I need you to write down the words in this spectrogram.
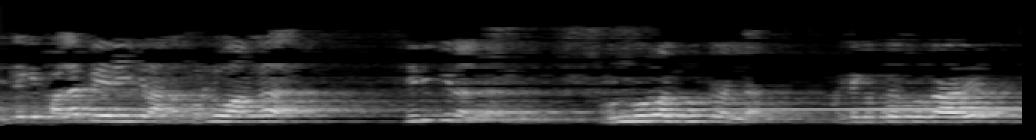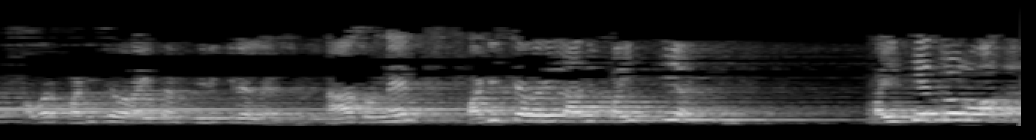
இன்னைக்கு பல பேர் இருக்கிறாங்க. சொல்லுவாங்க சிரிக்கிறல்ல. புன்முறுவல் கூட்டுறல்ல. சொன்னாரு. ஒருத்தர் சொல்றாரு அவர் படிச்சவர் ஐட்டம் சிரிக்கிறல்ல நான் சொன்னேன் படித்தவரில் அது பைத்தியம். பைத்தியத்துல ஒரு வகை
